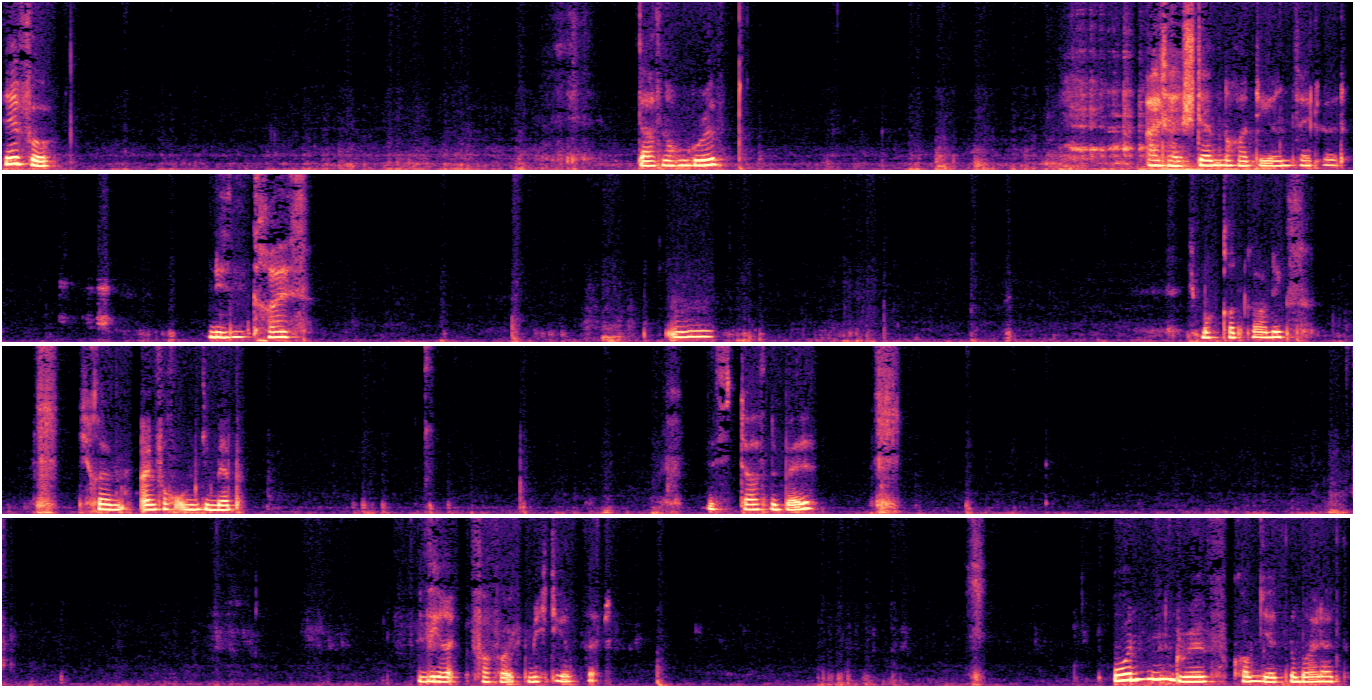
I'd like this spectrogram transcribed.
Hilfe. Da ist noch ein Griff. Alter, es sterben noch an die ganze Zeit Leute. In diesem Kreis. Mhm. Ich mach grad gar nichts. Ich renn einfach um die Map. Ist da eine Bell? sie verfolgt mich die ganze Zeit. Und ein Griff kommt jetzt nochmal dazu.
